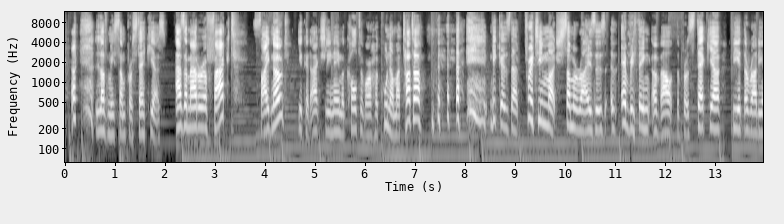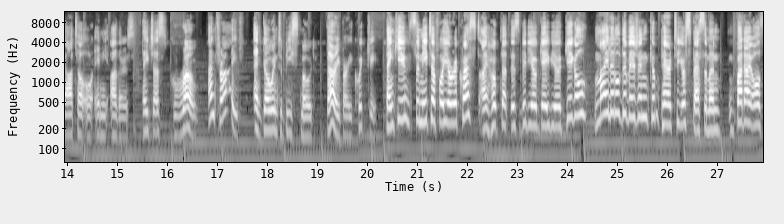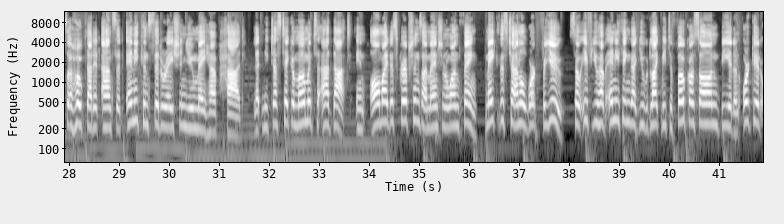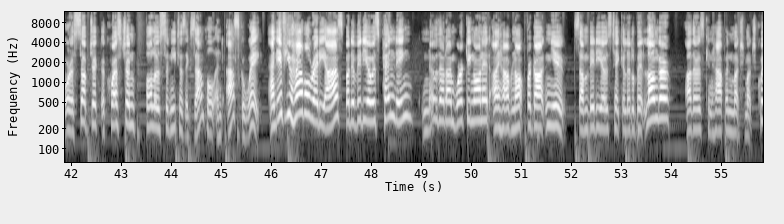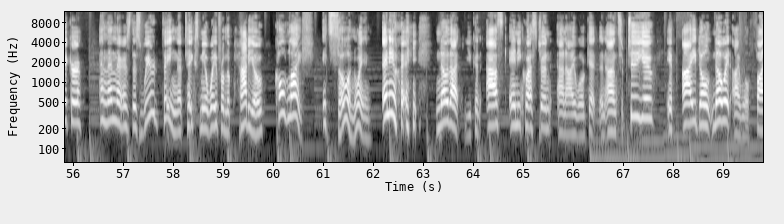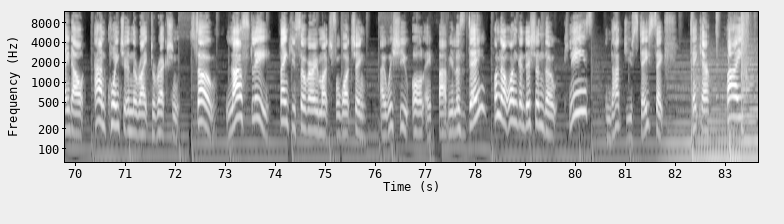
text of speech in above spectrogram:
Love me some Prosthecheas. As a matter of fact, side note, you could actually name a cultivar Hakuna Matata because that pretty much summarizes everything about the Prosthechea, be it the Radiata or any others. They just grow and thrive and go into beast mode very, very quickly. Thank you, Sunita, for your request. I hope that this video gave you a giggle, my little division compared to your specimen. But I also hope that it answered any consideration you may have had. Let me just take a moment to add that. In all my descriptions, I mention one thing. Make this channel work for you. So if you have anything that you would like me to focus on, be it an orchid or a subject, a question, follow Sunita's example and ask away. And if you have already asked, but a video is pending, know that I'm working on it. I have not forgotten you. Some videos take a little bit longer. Others can happen much, much quicker. And then there is this weird thing that takes me away from the patio called life. It's so annoying. Anyway, know that you can ask any question and I will get an answer to you. If I don't know it, I will find out and point you in the right direction. So, lastly, thank you so very much for watching. I wish you all a fabulous day. On that one condition though, please, and that you stay safe. Take care. Bye.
